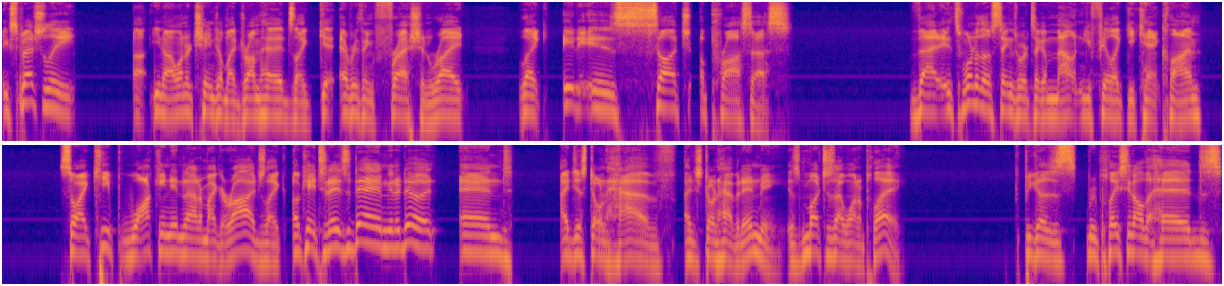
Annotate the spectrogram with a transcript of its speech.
especially uh, you know I want to change all my drum heads, like get everything fresh and right. Like it is such a process that it's one of those things where it's like a mountain you feel like you can't climb. So I keep walking in and out of my garage like, okay, today's the day I'm going to do it and I just don't have I just don't have it in me as much as I want to play. Because replacing all the heads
